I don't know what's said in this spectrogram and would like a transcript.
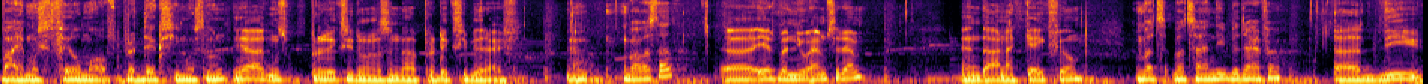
waar je moest filmen of productie moest doen? Ja, ik moest productie doen als een eh, productiebedrijf. Ja. Waar was dat? Eh, eerst bij Nieuw Amsterdam en daarna Cakefilm. Wat, wat zijn die bedrijven? Eh, die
